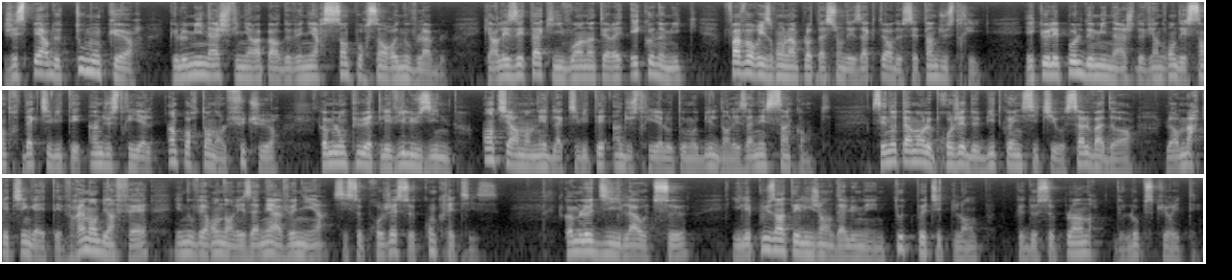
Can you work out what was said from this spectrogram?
J'espère de tout mon cœur que le minage finira par devenir 100% renouvelable, car les États qui y voient un intérêt économique favoriseront l'implantation des acteurs de cette industrie, et que les pôles de minage deviendront des centres d'activité industrielle importants dans le futur, comme l'ont pu être les villes-usines entièrement nées de l'activité industrielle automobile dans les années 50. C'est notamment le projet de Bitcoin City au Salvador, leur marketing a été vraiment bien fait, et nous verrons dans les années à venir si ce projet se concrétise. Comme le dit Lao Tse, il est plus intelligent d'allumer une toute petite lampe que de se plaindre de l'obscurité.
